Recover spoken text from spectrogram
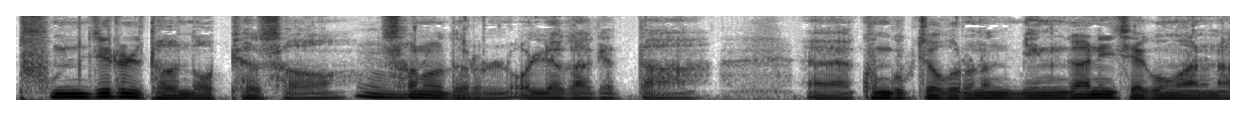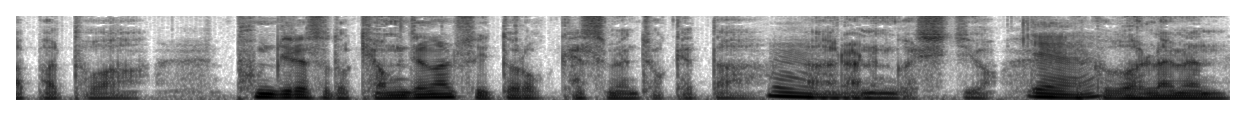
품질을 더 높여서 음. 선호도를 올려가겠다. 예, 궁극적으로는 민간이 제공하는 아파트와 품질에서도 경쟁할 수 있도록 했으면 좋겠다라는 음. 것이죠. 예. 그거 하려면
